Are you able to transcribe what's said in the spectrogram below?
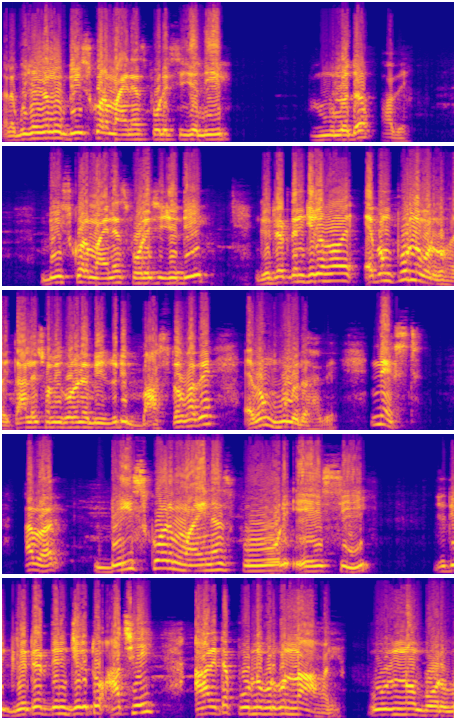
তাহলে বোঝা গেল বি স্কোয়ার মাইনাস এসি যদি মূলদ হবে। B square minus four AC যদি গ্রেটার দেন জিরো হয় এবং পূর্ণবর্গ হয়, তাহলে সমীকরণের বীজ দুটি বাস্তব হবে এবং মূলদ হবে। নেক্সট আবার b square minus four AC যদি গ্রেটার দেন জিরো তো আছেই আর এটা পূর্ণবর্গ না হয়, পূর্ণবর্গ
